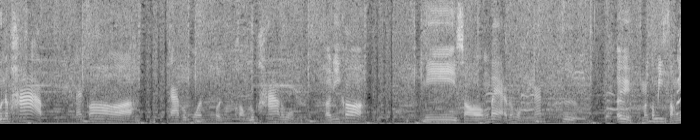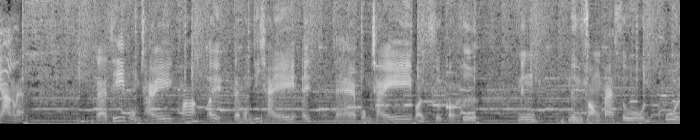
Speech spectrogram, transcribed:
ุณภาพและก็ การประมวลผลของรูปภาพนะผม ตอนนี้ก็มี 2 แบบนะผมนั่นคือ เอ้ย มันก็มี 2 อย่างแหละ แต่ที่ผมใช้มากเอ้ย แต่ผมที่ใช้ เอ้ย แต่ผมใช้บ่อยสุดก็คือ1 1280คูณ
